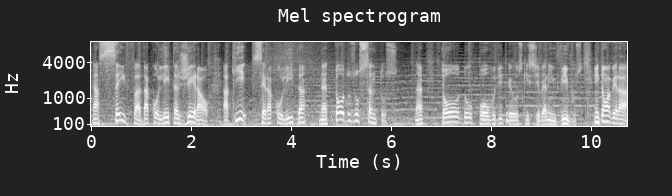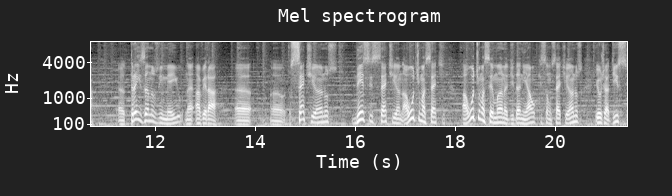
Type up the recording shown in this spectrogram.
é a ceifa da colheita geral. Aqui será colhida né, todos os santos, né, todo o povo de Deus que estiverem vivos. Então haverá uh, três anos e meio, né, haverá uh, uh, sete anos. Nesses sete anos, a última sete, a última semana de Daniel, que são sete anos, eu já disse,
